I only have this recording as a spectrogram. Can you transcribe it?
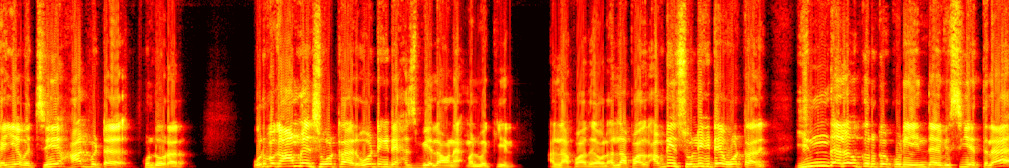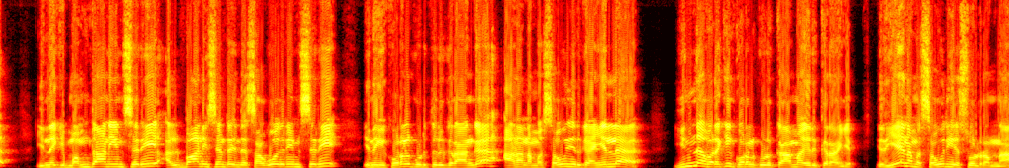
கையை வச்சு ஹார்ட் பீட்டை கொண்டு வராரு ஒரு பக்கம் ஆம்புலன்ஸ் ஓட்டுறாரு. ஓட்டிக்கிட்டே ஹஸ்பி அல்லா அமல் வக்கீல். அல்லா பாதுகாவல் அல்லா பாதுகா அப்படின்னு சொல்லிக்கிட்டே ஓட்டுறாரு. இந்த அளவுக்கு இருக்கக்கூடிய இந்த விஷயத்துல இன்னைக்கு மம்தானியும் சரி அல்பானி சென்ற இந்த சகோதரியும் சரி இன்னைக்கு குரல் கொடுத்துருக்குறாங்க. ஆனா நம்ம சவுதி இருக்காங்கல்ல இன்ன வரைக்கும் குரல் கொடுக்காம இருக்கிறாங்க. இது ஏன் நம்ம சவுதியை சொல்றோம்னா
